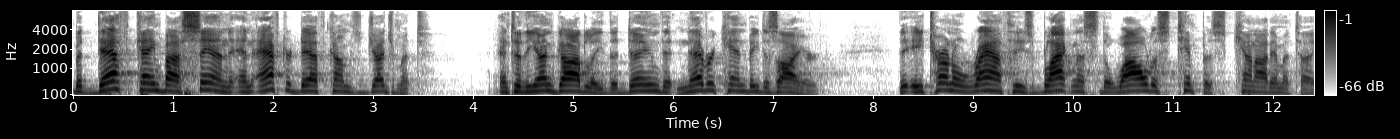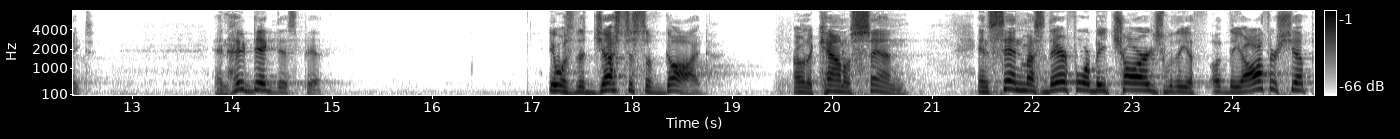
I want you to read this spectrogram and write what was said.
But death came by sin, and after death comes judgment. And to the ungodly, the doom that never can be desired, the eternal wrath whose blackness the wildest tempest cannot imitate. And who digged this pit? It was the justice of God on account of sin. And sin must therefore be charged with the, the authorship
